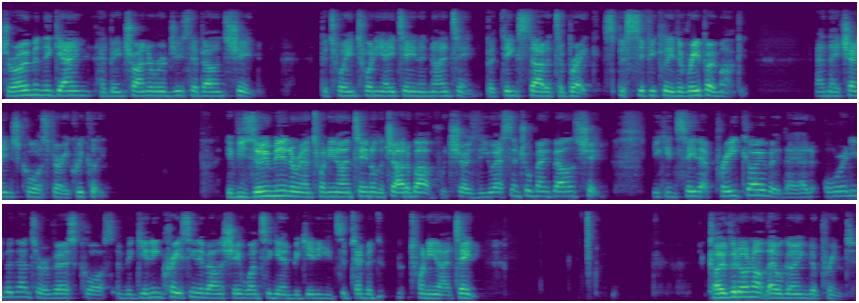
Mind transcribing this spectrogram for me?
Jerome and the gang had been trying to reduce their balance sheet between 2018 and 19, but things started to break, specifically the repo market, and they changed course very quickly. If you zoom in around 2019 on the chart above, which shows the US central bank balance sheet, you can see that pre COVID, they had already begun to reverse course and begin increasing the balance sheet once again, beginning in September 2019. COVID or not, they were going to print,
